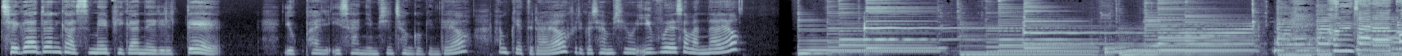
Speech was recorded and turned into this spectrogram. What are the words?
제가 된 가슴에 비가 내릴 때 6824님 신청곡인데요. 함께 들어요. 그리고 잠시 후 2부에서 만나요. 혼자라고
